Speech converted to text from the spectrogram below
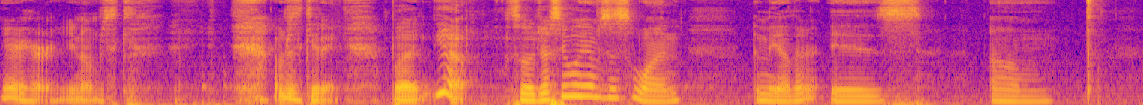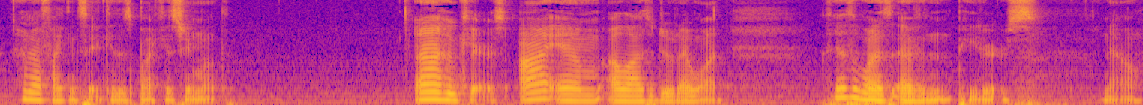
marry her. You know, I'm just kidding. I'm just kidding. But yeah, so Jesse Williams is one, and the other is, um, I don't know if I can say because it's Black History Month. Uh, who cares? I am allowed to do what I want. The other one is Evan Peters. Now,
